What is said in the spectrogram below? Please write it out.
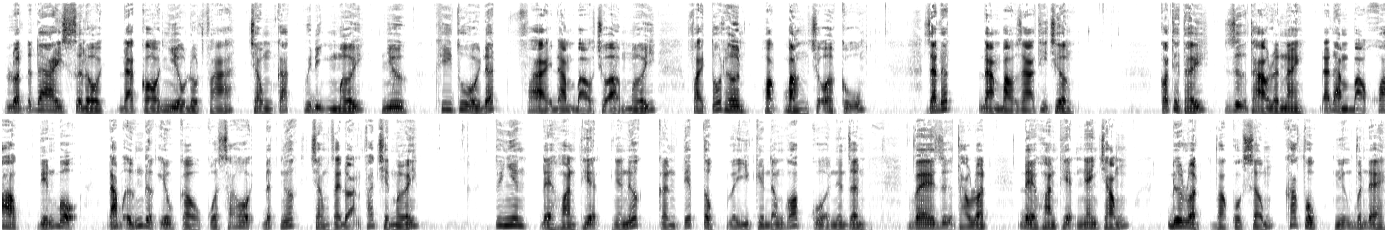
luật đất đai sửa đổi đã có nhiều đột phá trong các quy định mới như khi thu hồi đất phải đảm bảo chỗ ở mới phải tốt hơn hoặc bằng chỗ ở cũ. Giá đất đảm bảo giá thị trường. Có thể thấy, dự thảo lần này đã đảm bảo khoa học, tiến bộ, đáp ứng được yêu cầu của xã hội đất nước trong giai đoạn phát triển mới. Tuy nhiên, để hoàn thiện, nhà nước cần tiếp tục lấy ý kiến đóng góp của nhân dân về dự thảo luật để hoàn thiện nhanh chóng, đưa luật vào cuộc sống, khắc phục những vấn đề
